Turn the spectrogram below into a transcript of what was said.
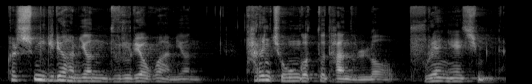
그걸 숨기려 하면 누르려고 하면 다른 좋은 것도 다 눌러 불행해집니다.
